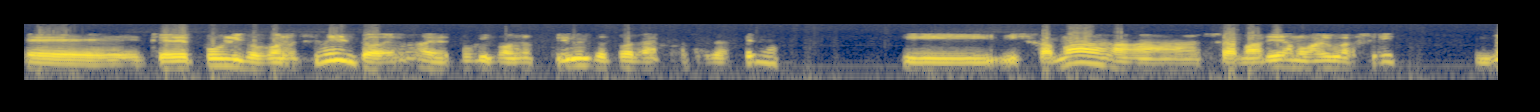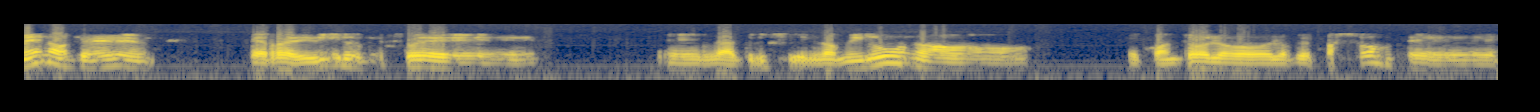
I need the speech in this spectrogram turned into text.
eh, que de público conocimiento, además del público conocimiento, todas las cosas que hacemos, y, y jamás llamaríamos algo así, menos que, que revivir lo que fue eh, la crisis del 2001, eh, con todo lo, lo que pasó. Eh,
